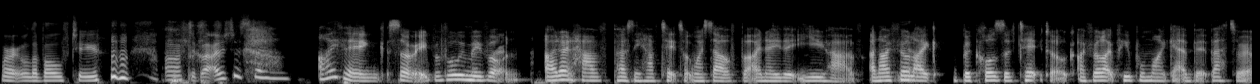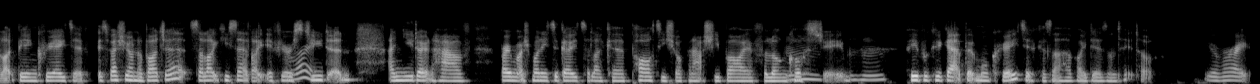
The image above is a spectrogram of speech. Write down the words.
where it will evolve to after. But I was just um, I think, sorry, before we move on, I don't have personally have TikTok myself, but I know that you have. And I feel Yeah. like because of TikTok, I feel like people might get a bit better at like being creative, especially on a budget. So like you said, like if you're a student and you don't have very much money to go to like a party shop and actually buy a full-on Mm, costume, mhm. people could get a bit more creative because they'll have ideas on TikTok. You're right.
